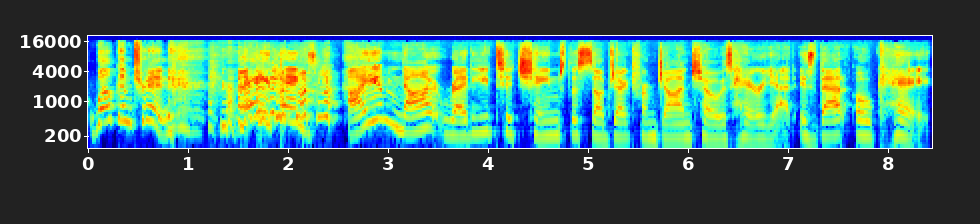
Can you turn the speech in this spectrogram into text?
Welcome, Trin. hey, thanks. I am not ready to change the subject from John Cho's hair yet. Is that okay?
